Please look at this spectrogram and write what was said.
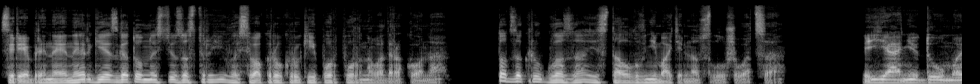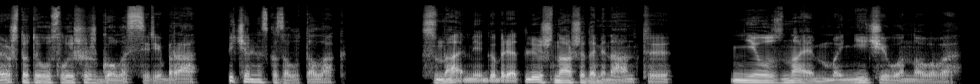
Серебряная энергия с готовностью заструилась вокруг руки пурпурного дракона. Тот закрыл глаза и стал внимательно вслушиваться. «Я не думаю, что ты услышишь голос серебра», — печально сказал Уталак. «С нами говорят лишь наши доминанты. Не узнаем мы ничего нового».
